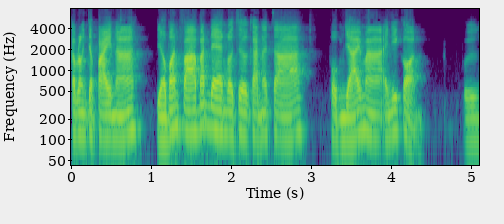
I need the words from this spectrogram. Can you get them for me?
กำลังจะไปนะ เดี๋ยวบ้านฟ้าบ้านแดงเราเจอกันนะจ๊ะ ผมย้ายมาไอ้นี่ก่อน ปึ้ง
